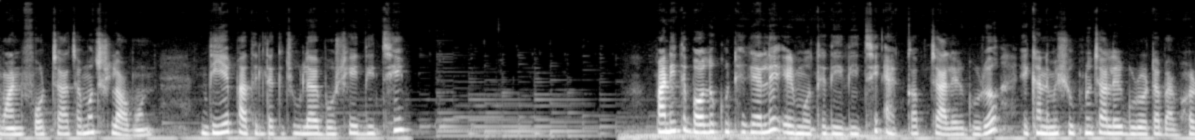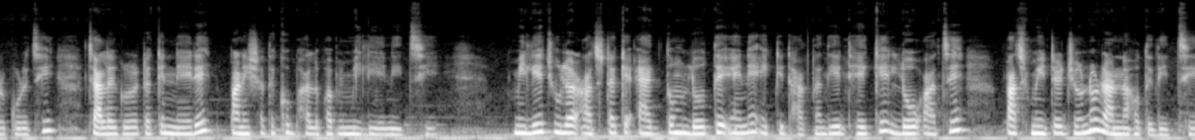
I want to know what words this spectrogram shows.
ওয়ান ফোর চা চামচ লবণ। দিয়ে পাতিলটাকে চুলায় বসিয়ে দিচ্ছি। পানিতে বলক উঠে গেলে এর মধ্যে দিয়ে দিচ্ছি এক কাপ চালের গুঁড়ো। এখানে আমি শুকনো চালের গুঁড়োটা ব্যবহার করেছি। চালের গুঁড়োটাকে নেড়ে পানির সাথে খুব ভালোভাবে মিলিয়ে নিচ্ছি। মিলিয়ে চুলার আঁচটাকে একদম লোতে এনে একটি ঢাকনা দিয়ে ঢেকে লো আঁচে পাঁচ মিনিটের জন্য রান্না হতে দিচ্ছি।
